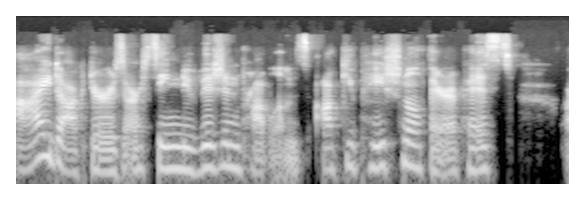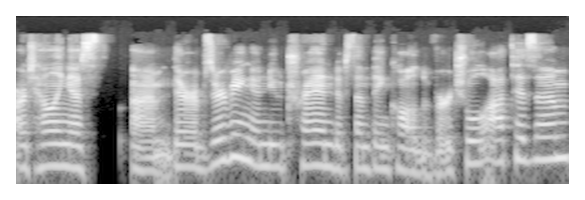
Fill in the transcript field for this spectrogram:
eye doctors are seeing new vision problems. Occupational therapists are telling us um, they're observing a new trend of something called virtual autism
